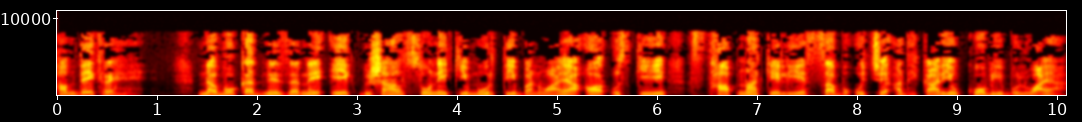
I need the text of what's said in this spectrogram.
हम देख रहे हैं नबुकद नेजर ने एक विशाल सोने की मूर्ति बनवाया और उसकी स्थापना के लिए सब उच्च अधिकारियों को भी बुलवाया।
